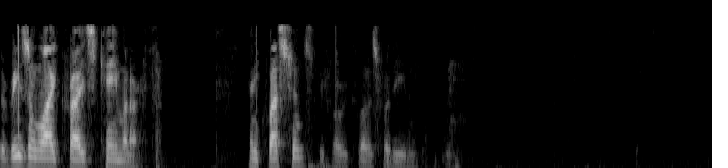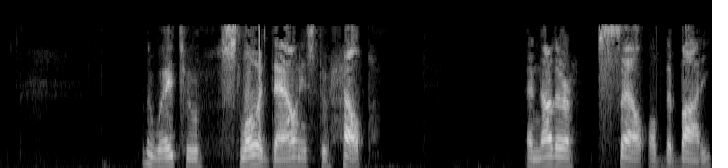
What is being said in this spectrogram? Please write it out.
the reason why Christ came on earth. Any questions before we close for the evening? The way to slow it down is to help another cell of the body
